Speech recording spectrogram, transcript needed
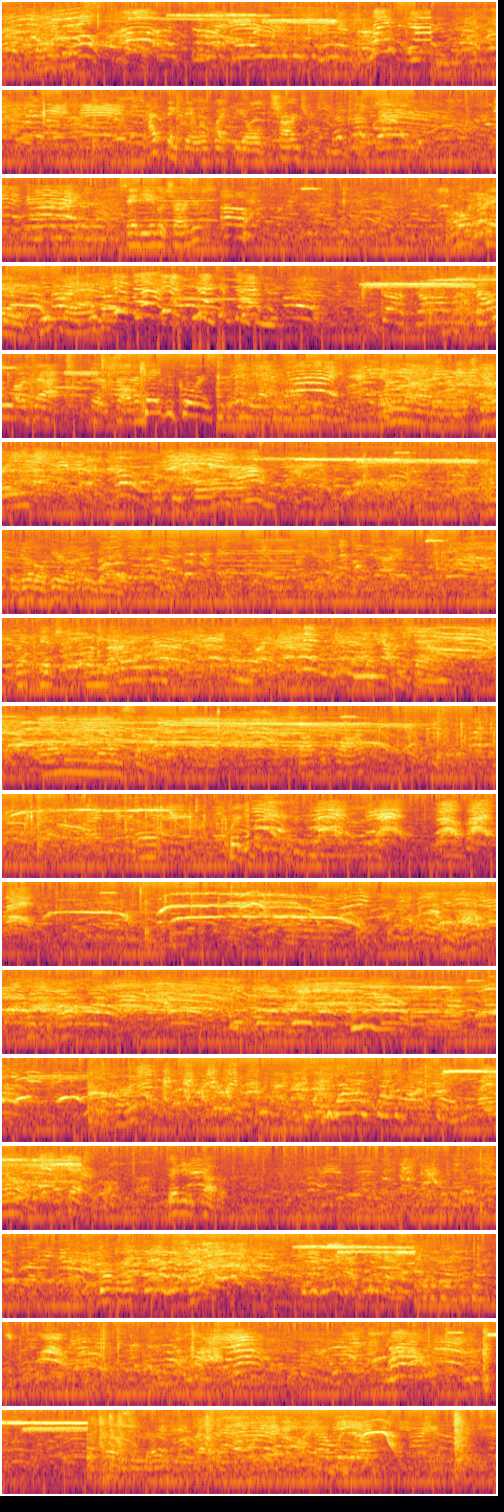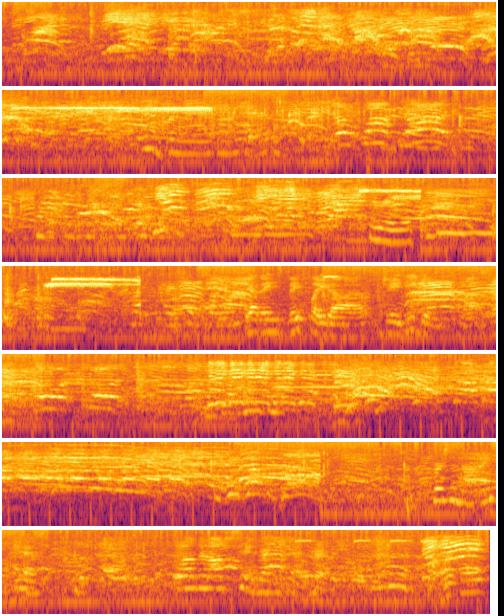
Finish it. Nice job! I think they look like the old Chargers. San Diego Chargers? Oh. Okay, bootleg. Who was that? There, Sheldon. Caden Corey. 29. Jerry. 54. Up the middle here, aren't we? Quick pitch, 29. Touchdown. And then some. Stop the clock. Quick. Oh, wow. I know. Okay. Ready to cover. Cover it. Snap it. Passing, guys. Ring it. Yeah, they, they played uh, JV game last night. First and nine? Yes. Well, then I'll just take it back to ten. Okay.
